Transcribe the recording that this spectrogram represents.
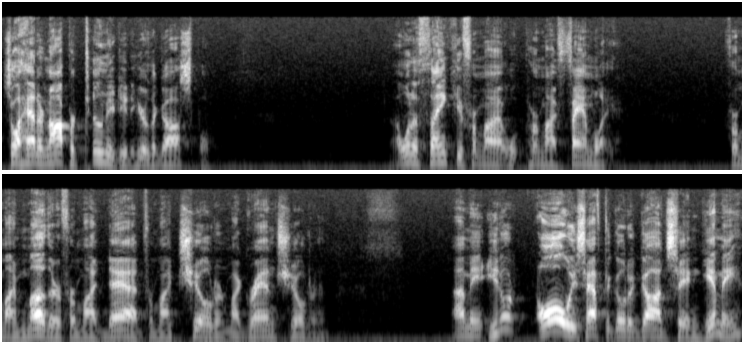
so I had an opportunity to hear the gospel. I want to thank you for my, for my family, for my mother, for my dad, for my children, my grandchildren. I mean, you don't always have to go to God saying, Gimme.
